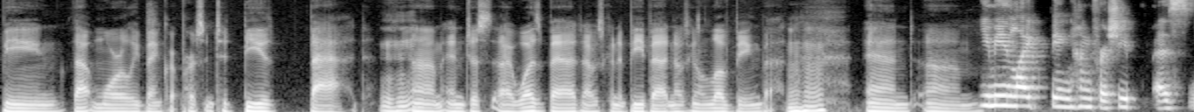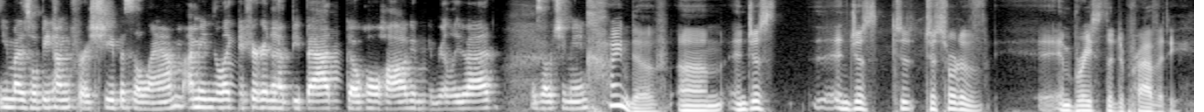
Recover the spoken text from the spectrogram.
being that morally bankrupt person to be bad mhm. um, and just I was bad. I was going to be bad, and I was going to love being bad. Mm-hmm. And um, You mean like being hung for a sheep as you might as well be hung for a sheep as a lamb? I mean, like if you're gonna be bad, go whole hog and be really bad. Is that what you mean? kind of, um, and just and just to to sort of embrace the depravity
